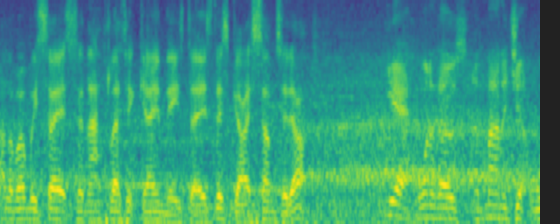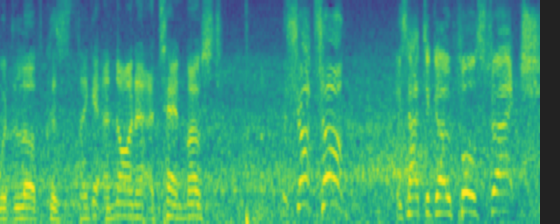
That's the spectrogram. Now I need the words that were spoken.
And when we say it's an athletic game these days, this guy sums it up. Yeah, one of those a manager would love because they get a 9 out of 10 most. The shot's on! He's had to go full stretch.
